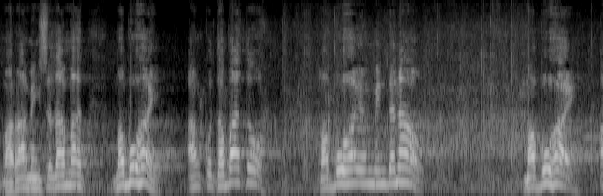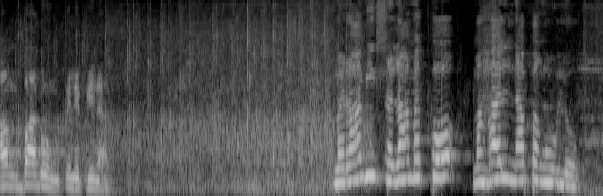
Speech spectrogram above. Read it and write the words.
Maraming salamat. Mabuhay ang Cotabato. Mabuhay ang Mindanao. Mabuhay ang bagong Pilipinas. Maraming salamat po, mahal na Pangulo. Panahon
